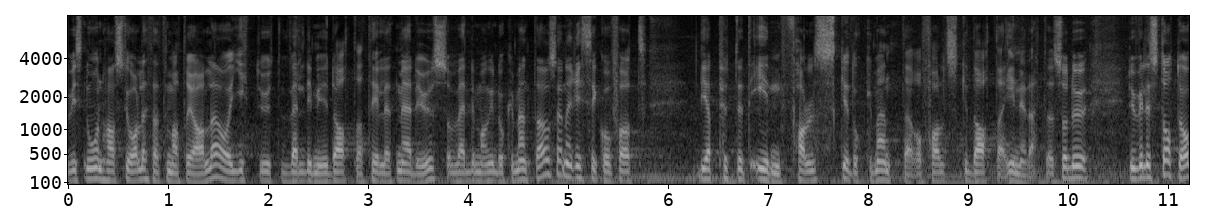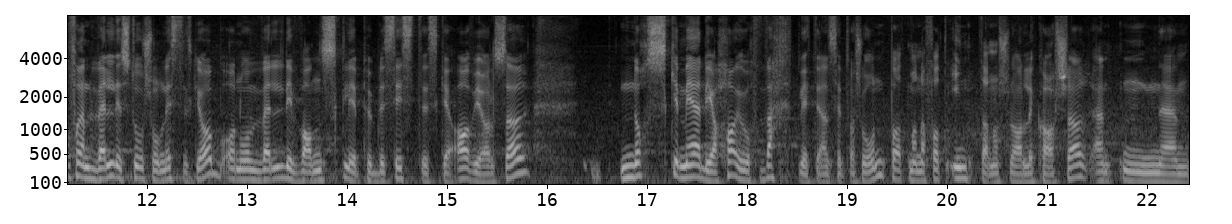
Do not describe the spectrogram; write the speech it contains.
hvis noen har stjålet dette materialet og gitt ut veldig mye data til et mediehus og veldig mange dokumenter, så er det en risiko for at de har puttet inn falske dokumenter og falske data inn i dette. Så du, du ville stått overfor en veldig stor journalistisk jobb og noen veldig vanskelige publisistiske avgjørelser. Norske medier har jo vært litt i den situasjonen på at man har fått internasjonale lekkasjer. enten eh,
